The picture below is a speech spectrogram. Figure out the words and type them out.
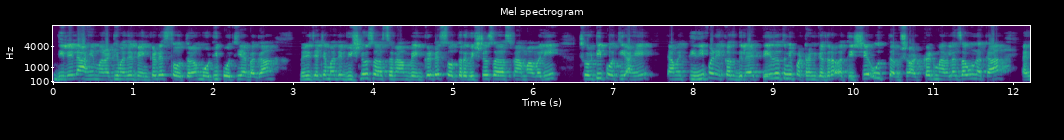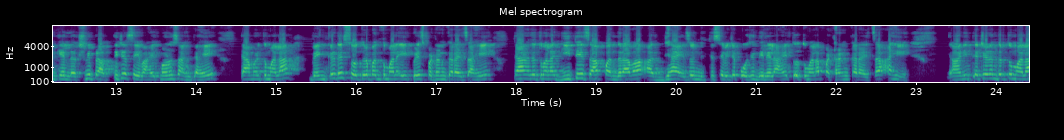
दिलेलं आहे मराठीमध्ये व्यंकटेश स्तोत्र मोठी पोथी आहे बघा. म्हणजे त्याच्यामध्ये विष्णू सहस्रनाम व्यंकटेश स्तोत्र विष्णू सहस्रनामावली छोटी पोथी आहे. त्यामुळे तिन्ही पण एकत्र दिले आहेत ते जर तुम्ही पठण केलं तर अतिशय उत्तम. शॉर्टकट मारायला जाऊ नका. कारण की लक्ष्मी प्राप्तीच्या सेवा आहेत म्हणून सांगते आहे. त्यामुळे तुम्हाला व्यंकटेश स्तोत्र पण तुम्हाला एक वेळेस पठण करायचं आहे. त्यानंतर तुम्हाला गीतेचा पंधरावा अध्याय जो नित्यसेवेच्या पोथी दिलेला आहे तो तुम्हाला पठण करायचा आहे. आणि त्याच्यानंतर तुम्हाला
